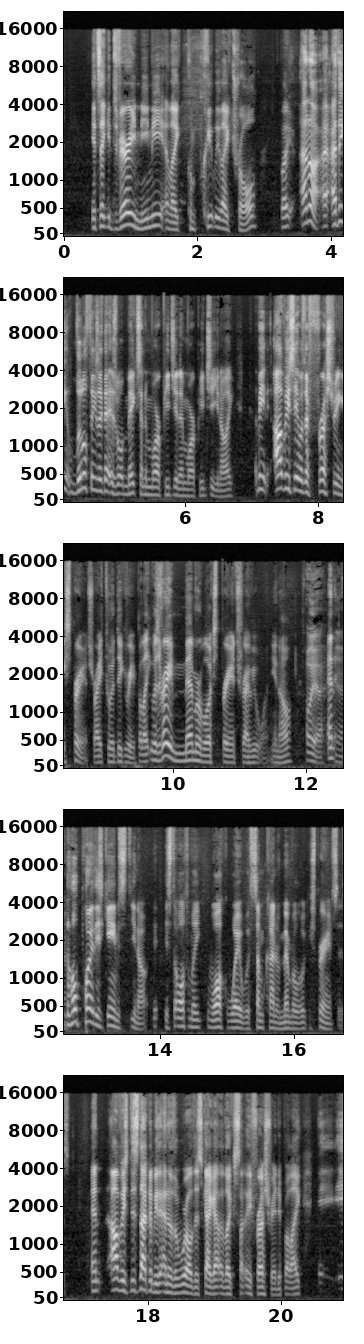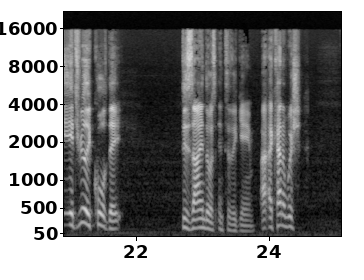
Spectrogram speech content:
It's like it's very memey and like completely like troll. Like I don't know, I, I think little things like that is what makes an MMORPG an MMORPG. You know, like I mean, obviously it was a frustrating experience, right, to a degree, but like it was a very memorable experience for everyone. You know, Oh yeah, and yeah. the whole point of these games, you know, is to ultimately walk away with some kind of memorable experiences. And obviously, this is not going to be the end of the world. This guy got like slightly frustrated, but like, it's really cool they designed those into the game. I, I kind of wish,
